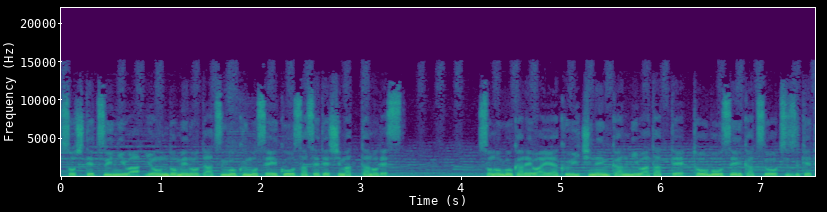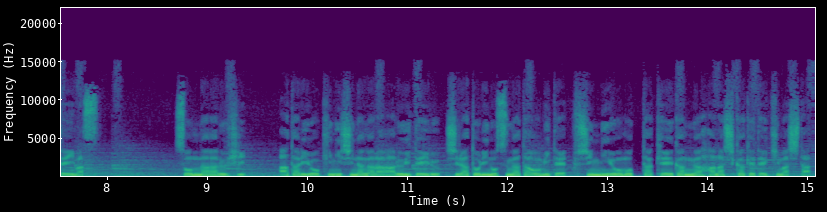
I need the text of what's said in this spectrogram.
そしてついには4度目の脱獄も成功させてしまったのです。その後彼は約1年間にわたって逃亡生活を続けています。そんなある日、辺りを気にしながら歩いている白鳥の姿を見て不審に思った警官が話しかけてきました。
